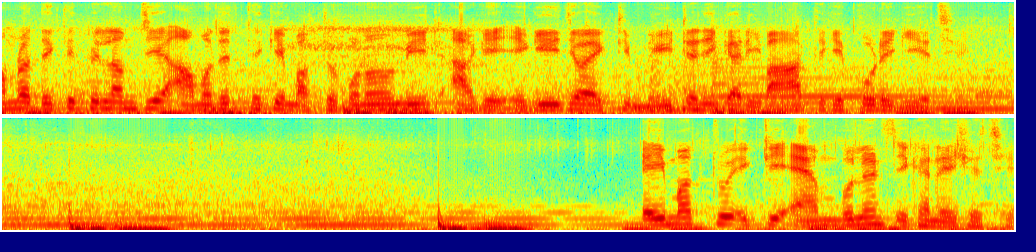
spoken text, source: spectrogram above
আমরা দেখতে পেলাম যে আমাদের থেকে মাত্র পনেরো মিনিট আগে এগিয়ে যাওয়া একটি মিলিটারি গাড়ি পাহাড় থেকে পড়ে গিয়েছে। এইমাত্র একটি অ্যাম্বুলেন্স এখানে এসেছে।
